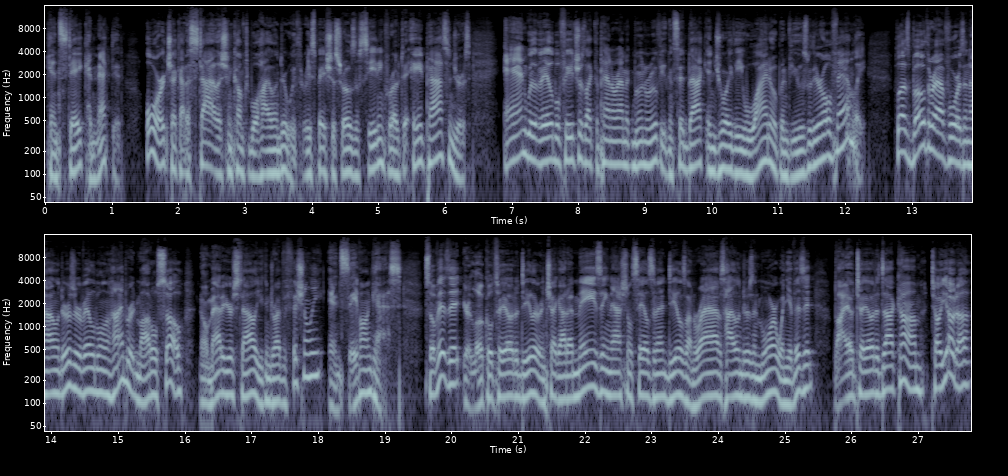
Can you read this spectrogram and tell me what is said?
can stay connected. Or check out a stylish and comfortable Highlander with three spacious rows of seating for up to eight passengers. And with available features like the panoramic moonroof, you can sit back, enjoy the wide open views with your whole family. Plus, both RAV4s and Highlanders are available in hybrid models, so no matter your style, you can drive efficiently and save on gas. So visit your local Toyota dealer and check out amazing national sales event deals on RAVs, Highlanders, and more when you visit biotoyota.com. Toyota,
